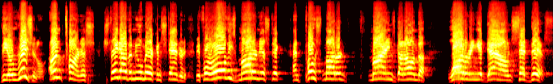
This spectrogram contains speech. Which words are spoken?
The original, untarnished, straight out of the New American Standard, before all these modernistic and postmodern minds got on the watering it down, said this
